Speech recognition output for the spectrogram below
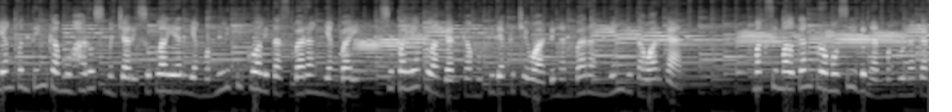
Yang penting kamu harus mencari supplier yang memiliki kualitas barang yang baik, supaya pelanggan kamu tidak kecewa dengan barang yang ditawarkan. Maksimalkan promosi dengan menggunakan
